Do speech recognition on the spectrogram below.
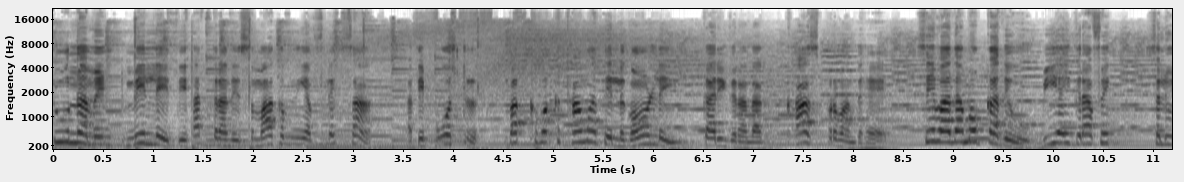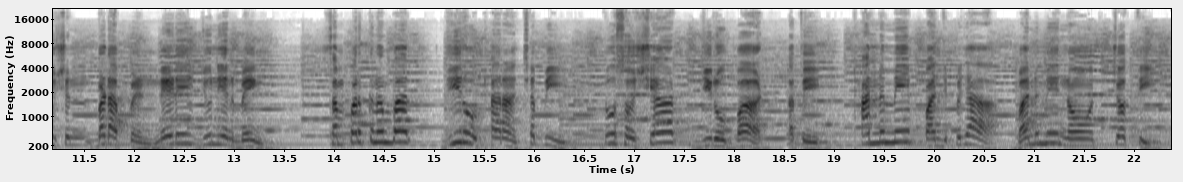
ਟੂਰਨਾਮੈਂਟ ਮੇਲੇ ਤੇ ਹਰ ਤਰ੍ਹਾਂ ਦੇ ਸਮਾਗਮ ਦੀਆਂ ਫਲੈਕਸਾਂ ਅਤੇ ਪੋਸਟਰ ਵੱਖ-ਵੱਖ ਥਾਵਾਂ ਤੇ ਲਗਾਉਣ ਲਈ ਕਾਰੀਗਰਾਂ ਦਾ ਖਾਸ ਪ੍ਰਬੰਧ ਹੈ। ਸੇਵਾ ਦਾ ਮੌਕਾ ਦਿਓ। BI ਗ੍ਰਾਫਿਕ ਸੋਲੂਸ਼ਨ ਬੜਾ ਪਿੰਡ, ਨੇੜੇ ਯੂਨੀਅਨ ਬੈਂਕ ਸੰਪਰਕ ਨੰਬਰ 01826 266 062 ਅਤੇ 98550 92934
